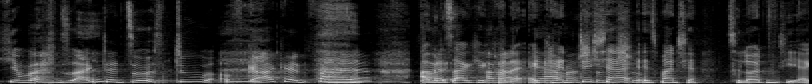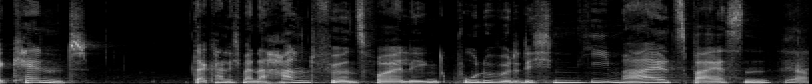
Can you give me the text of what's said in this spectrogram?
jemand sagt halt so, du, auf gar keinen Fall. aber Weil- das sage ich ja gerade. Er ja, dich ja. schon. Ist manche zu Leuten, die er kennt, da kann ich meine Hand für ins Feuer legen. Bruno würde dich niemals beißen. Ja.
